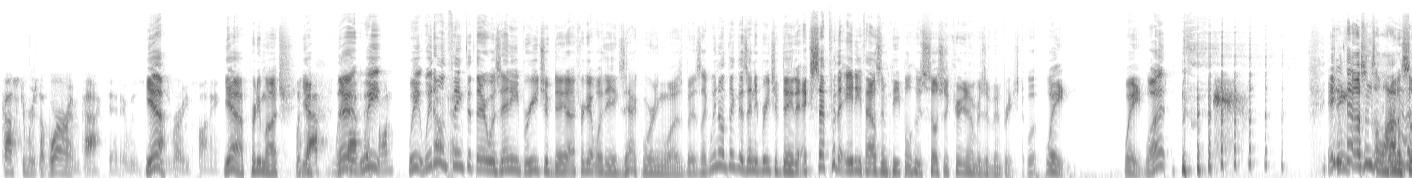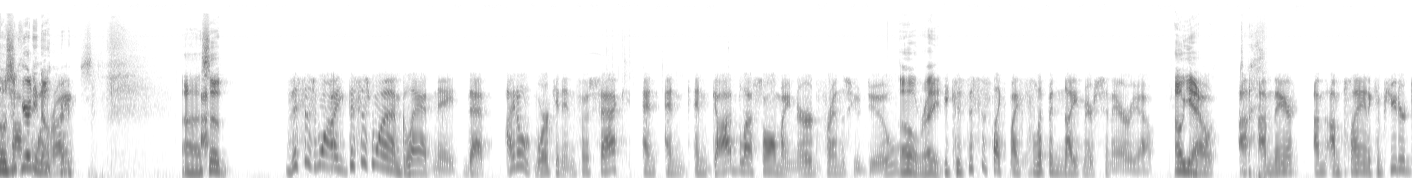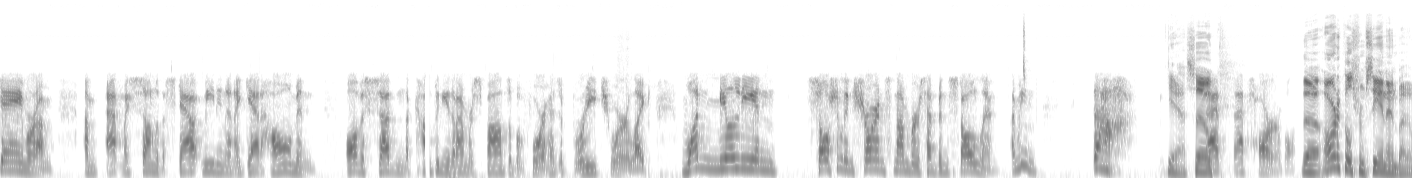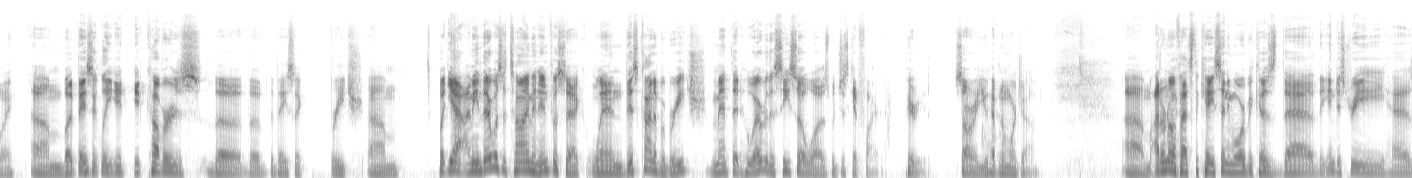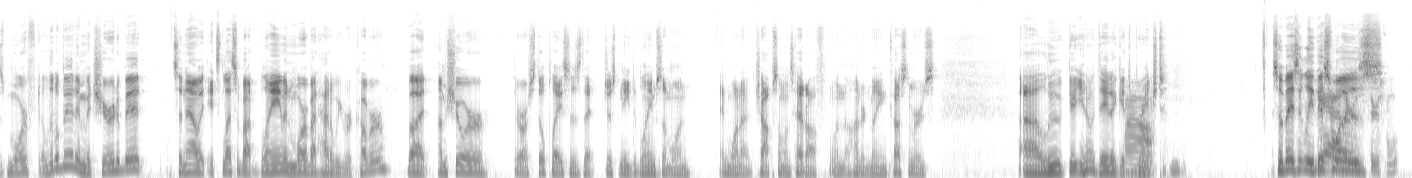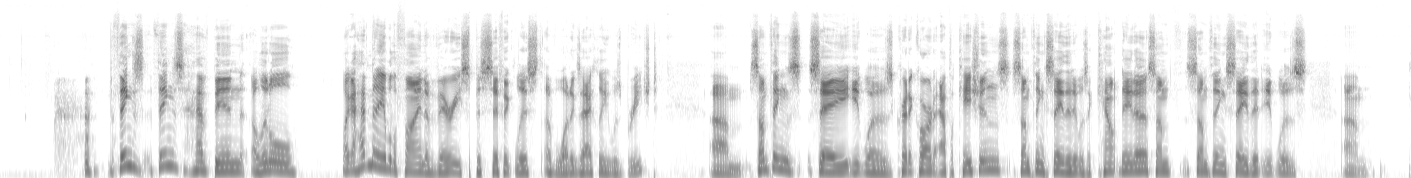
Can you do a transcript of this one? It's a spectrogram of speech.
customers that were impacted. It was Yeah. it was very funny. Yeah, pretty much. Was yeah. that- was There- that we, we we don't Okay. think that there was any breach of data. I forget what the exact wording was, but it's like we don't think there's any breach of data except for the 80,000 people whose social security numbers have been breached. W- wait. Wait, what? 80,000 is a lot of this is a social security one, numbers. right? Uh, so This is why this is why I'm glad, Nate, that I don't work in InfoSec and and and God bless all my nerd friends who do. oh right. Because this is like my flippin' nightmare scenario. Oh yeah, you know, I, I'm there. I'm I'm playing a computer game, or I'm I'm at my son with a scout meeting, and I get home, and all of a sudden, the company that I'm responsible for has a breach where like one million social insurance numbers have been stolen. I mean, ah, yeah, so that that's horrible. The article's from CNN, by the way, um, but basically it, it covers the, the, the basic breach. Um, but yeah, I mean, there was a time in InfoSec when this kind of a breach meant that whoever the CISO was would just get fired, period. Sorry, you have no more job. Um, I don't know if that's the case anymore because the, the industry has morphed a little bit and matured a bit. So now it, it's less about blame and more about how do we recover. But I'm sure there are still places that just need to blame someone and want to chop someone's head off when the 100 million customers uh, lo- get, you know data gets Wow. breached. So basically, this Yeah, there's- was there's- things things have been a little like I haven't been able to find a very specific list of what exactly was breached. Um, some things say it was credit card applications. Some things say that it was account data. Some some things say that it was um,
